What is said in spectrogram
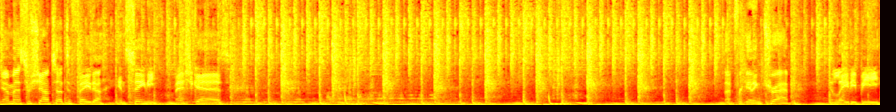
Yeah, massive shouts out to Fada, Insani, Mashkaz. Forgetting Trap and Lady B.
